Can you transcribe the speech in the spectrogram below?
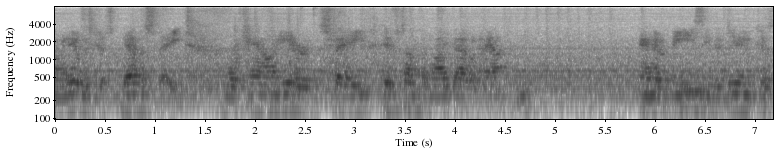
I mean, it would just devastate the county or the state if something like that would happen. And it would be easy to do, because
